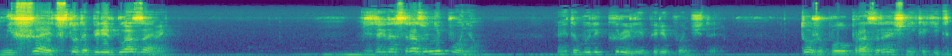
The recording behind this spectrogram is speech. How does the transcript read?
Мешает что-то перед глазами. Я тогда сразу не понял. Это были крылья перепончатые. Тоже полупрозрачные, какие-то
